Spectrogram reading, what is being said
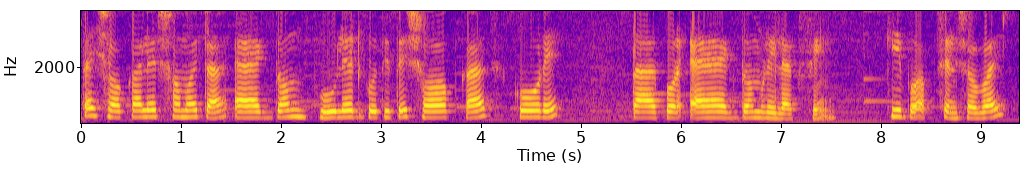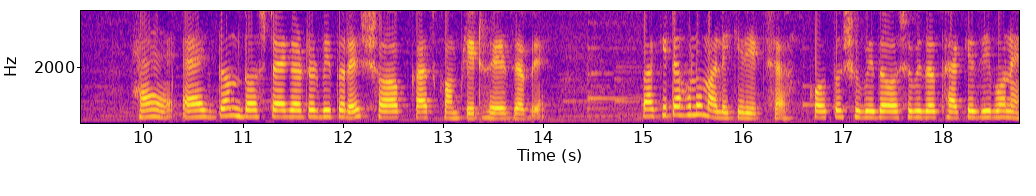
তাই সকালের সময়টা একদম বুলেট গতিতে সব কাজ করে তারপর একদম রিল্যাক্সিং। কি ভাবছেন সবাই? হ্যাঁ একদম দশটা এগারোটার ভিতরে সব কাজ কমপ্লিট হয়ে যাবে। বাকিটা হলো মালিকের ইচ্ছা। কত সুবিধা অসুবিধা থাকে জীবনে?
